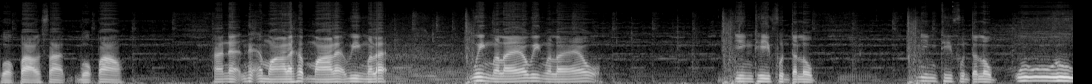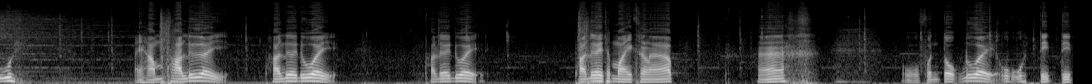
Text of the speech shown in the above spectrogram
บวกเปล่าสัตว์บวกเปล่าฮะเนี่ยเนี่ยมาแล้วครับมาแล้ววิ่งมาแล้ว วิ่งมาแล้ววิ่งมาแล้ว ยิงทีฝุ่นตลบ ยิงทีฝุ่นตลบอุ้ยอุ้ยอุ้ยไอ้หำพาเลื่อย พาเลื่อยด้วย พาเลื่อยด้วย พาเลื่อยทำไมครับฮะโอ้ฝนตกด้วยโอ้ติดติด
